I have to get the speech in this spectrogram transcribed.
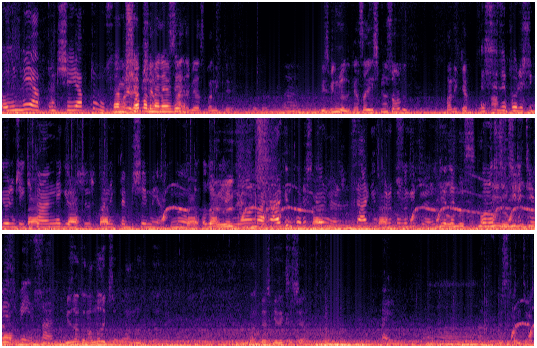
Oğlum ne yaptın? Bir şey yaptın mı sen? Ben bir Hayır, şey yapmadım ben yapmadık. evdeydim. Sadece biraz panikli. O kadar. Hı. Biz bilmiyorduk ya. Sadece ismini sorduk. Panik yaptı. E siz de polisi görünce iki tane ne görürsünüz? Panikle bir şey mi yaptı? Ne oldu? Hayır, Olabilir. öyle- Normal. Her gün polis görmüyoruz. Biz her gün karakola gitmiyoruz. Ya Onda da sıkıntı onun yok, sicili temiz bir insan. Biz zaten anladık sonra anladık da. Arkadaş gereksiz şey yaptı. Ay, Bir sıkıntı yok.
